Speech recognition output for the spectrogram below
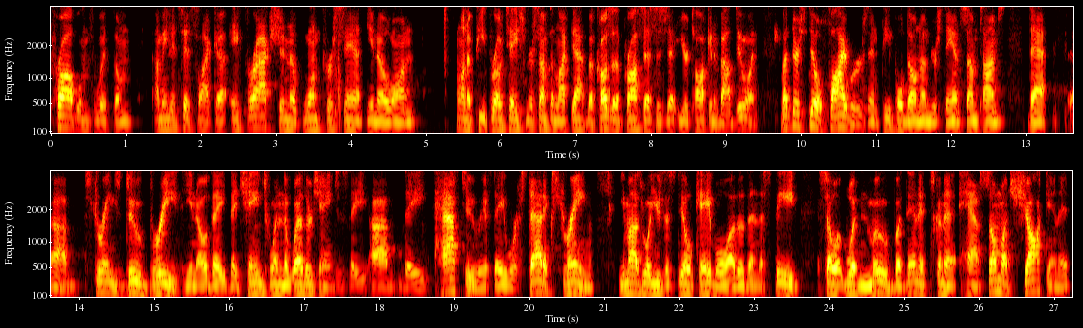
problems with them. I mean, it's it's like a, a fraction of one percent, you know, on on a peep rotation or something like that because of the processes that you're talking about doing. But there's still fibers, and people don't understand sometimes that um, strings do breathe. You know, they they change when the weather changes. They um, they have to. If they were static string, you might as well use a steel cable other than the speed, so it wouldn't move. But then it's going to have so much shock in it.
